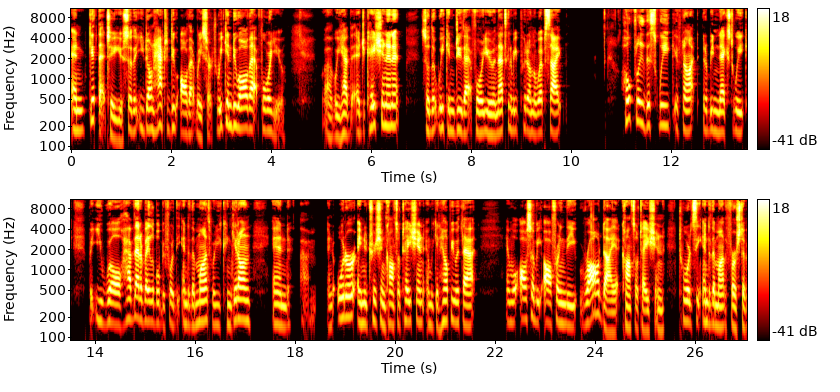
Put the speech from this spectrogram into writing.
and get that to you so that you don't have to do all that research. We can do all that for you. Uh, we have the education in it so that we can do that for you, and that's going to be put on the website hopefully this week. If not, it'll be next week. But you will have that available before the end of the month where you can get on and um, and order a nutrition consultation, and we can help you with that. And we'll also be offering the raw diet consultation towards the end of the month, 1st of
